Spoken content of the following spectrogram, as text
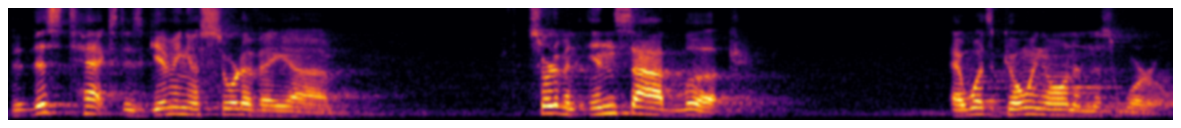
That this text is giving us sort of a uh, sort of an inside look at what's going on in this world.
